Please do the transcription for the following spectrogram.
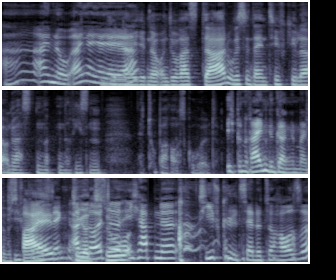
ah, I know. Ah, ja, ja, ja, Genau, ja. genau. Und du warst da, du bist in deinen Tiefkühler und du hast einen, einen riesen eine Tupper rausgeholt. Ich bin reingegangen in meinen Du bist Tiefkühl. rein, Jetzt denken alle Leute, zu. ich habe eine Tiefkühlzelle zu Hause.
